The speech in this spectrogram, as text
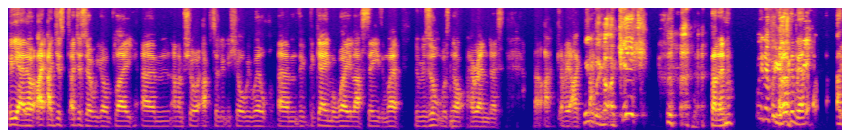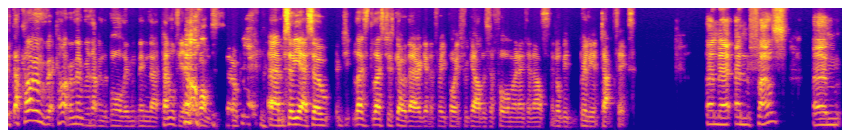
but yeah, no, I, I just I just hope we go and play, um, and I'm sure absolutely sure we will. Um, the, the game away last season where the result was not horrendous. Uh, I, I mean, I, We never got a kick. pardon? we never I, don't got a think we had, I, I can't remember. I can't remember us having the ball in in that penalty area No. once. So, um, so yeah, so let's let's just go there and get the three points, regardless of form or anything else. It'll be brilliant tactics. and uh, and Faz, um,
